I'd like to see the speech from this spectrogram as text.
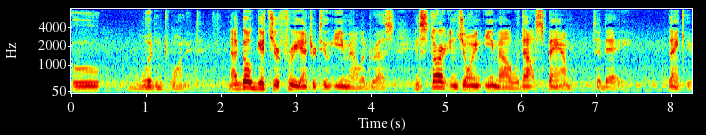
who wouldn't want it. Now go get your free EnterTo email address and start enjoying email without spam today. Thank you.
